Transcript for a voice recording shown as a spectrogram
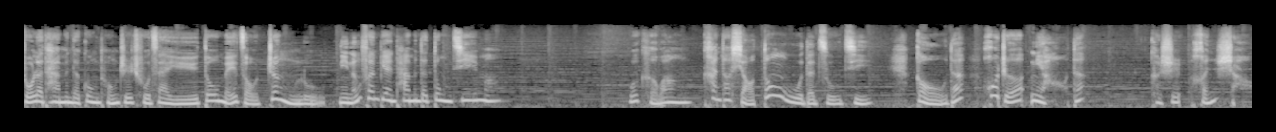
除了他们的共同之处在于都没走正路，你能分辨他们的动机吗？我渴望看到小动物的足迹，狗的或者鸟的，可是很少。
